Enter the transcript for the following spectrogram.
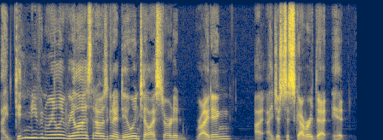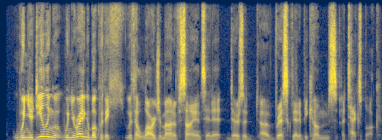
I didn't even really realize that I was going to do until I started writing. I, I just discovered that it when you're dealing with, when you're writing a book with a with a large amount of science in it, there's a, a, risk that it becomes a textbook.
